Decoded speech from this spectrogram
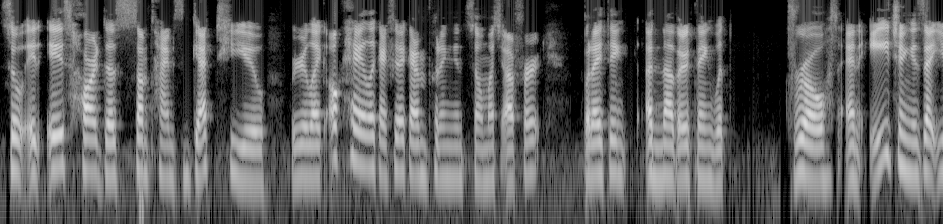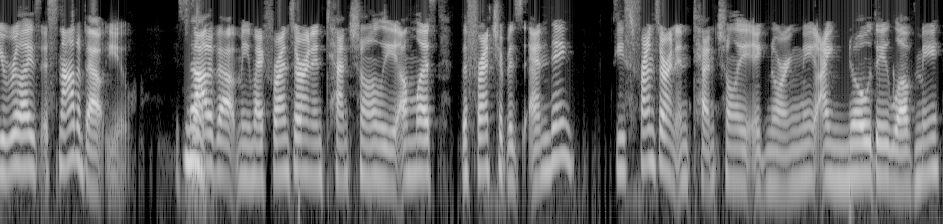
So it is hard to sometimes get to you where you're like, okay, like I feel like I'm putting in so much effort. But I think another thing with growth and aging is that you realize it's not about you. It's no. not about me. My friends aren't intentionally, unless the friendship is ending, these friends aren't intentionally ignoring me. I know they love me.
